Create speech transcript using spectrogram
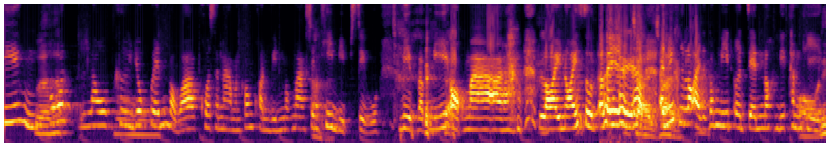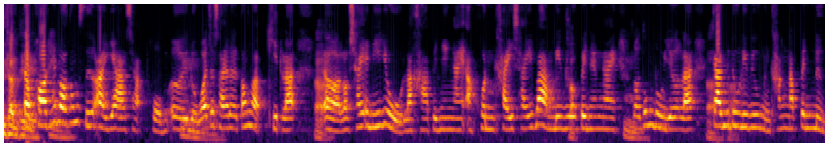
จริง เหรอเพราะว่าเราคือยกเว้นแบบว่าโฆษณามันต้องคอนวินมากๆ เช่นอ่าที่บีบสิว บีบแบบนี้ออกมา ลอยน้อยสุดอะไรอย่างเงี้ยใช่ใช่อันนี้คือเราอาจจะต้องนิดเออเจนเนาะนิดทันที อ๋อ need ทันทีแต่พอที่เราต้องซื้ออายาฉะผมเอยอืมหรือว่าจะใช้เลยต้องแบบคิดละอ่าเออเราใช้อันนี้อยู่ราคาเป็นยังไงอะคนใครใช้บ้างรีวิควรับเป็นยังไง อืมเราต้องดูเยอะแล้ว อ่า การไปดูรีวิวหนึ่งครั้งนับเป็นหนึ่ง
